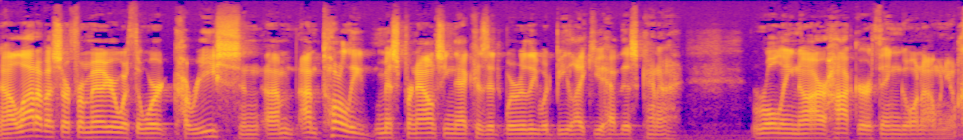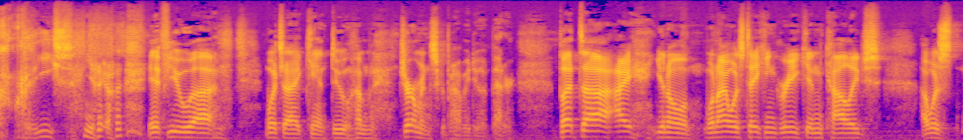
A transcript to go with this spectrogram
Now, a lot of us are familiar with the word charis, and I'm, I'm totally mispronouncing that because it really would be like you have this kind of rolling R Hocker thing going on when you charis, you know, if you, uh, which I can't do. I'm, Germans could probably do it better. But uh, I, you know, when I was taking Greek in college, I was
